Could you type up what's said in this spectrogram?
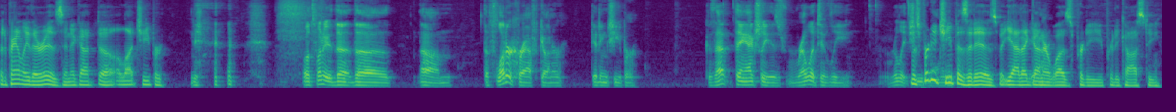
but apparently there is, and it got uh, a lot cheaper. Yeah. well, it's funny the the um, the Fluttercraft gunner getting cheaper because that thing actually is relatively really cheap. It's pretty cheap as it is, but yeah, that Yeah. gunner was pretty pretty costly.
